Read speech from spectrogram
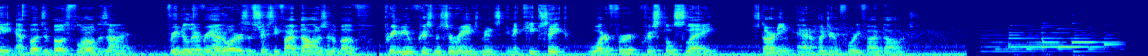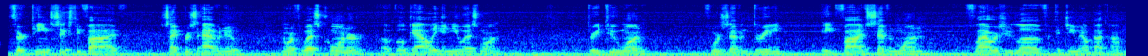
20 at Buds and Bows Floral Design. Free delivery on orders of $65 and above. Premium Christmas arrangements in a keepsake Waterford crystal sleigh starting at $145. 1365 Cypress Avenue, northwest corner of Oak and US 1. 321 473 8571. FlowersyouLove at gmail.com.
